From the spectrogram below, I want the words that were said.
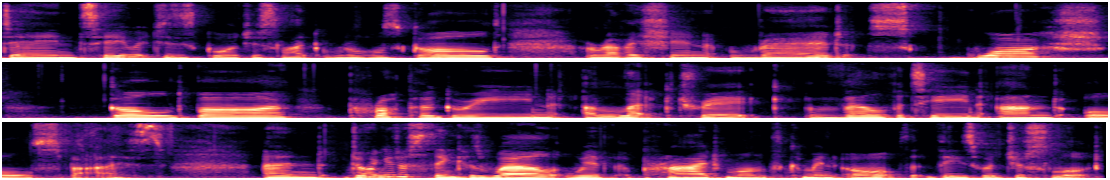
dainty which is gorgeous like rose gold ravishing red squash gold bar proper green electric velveteen and allspice and don't you just think as well with Pride Month coming up that these would just look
